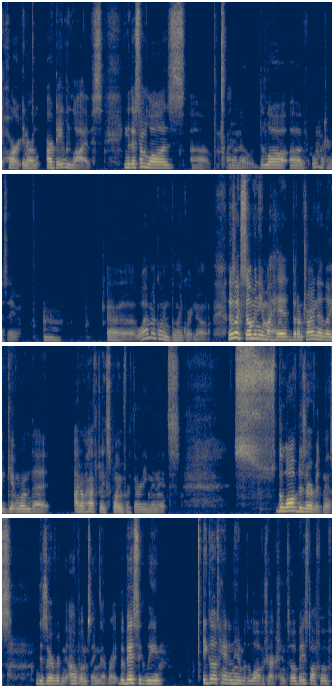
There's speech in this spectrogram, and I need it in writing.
part in our our daily lives. You know, there's some laws. Uh, I don't know the law of what am I trying to say? Mm. Uh, why am I going blank right now? There's like so many in my head, but I'm trying to like get one that I don't have to explain for 30 minutes. S- the law of deservedness. Deserved. I hope I'm saying that right. But basically, it goes hand in hand with the law of attraction. So based off of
